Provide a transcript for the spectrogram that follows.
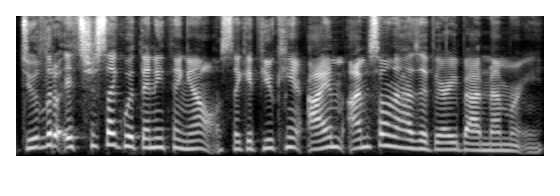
do little it's just like with anything else like if you can't i'm i'm someone that has a very bad memory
